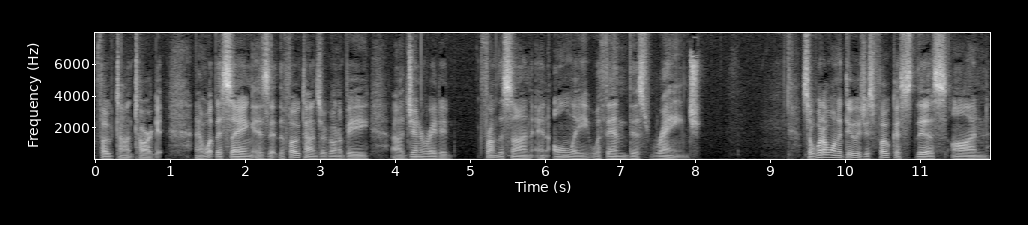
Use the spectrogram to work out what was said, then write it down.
photon target. And what they're saying is that the photons are going to be uh, generated from the sun and only within this range. So what I want to do is just focus this on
